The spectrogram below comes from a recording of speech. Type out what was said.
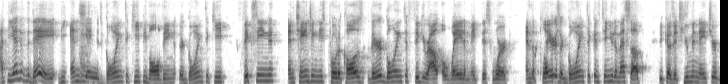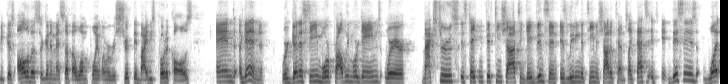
at the end of the day, the NBA is going to keep evolving. They're going to keep fixing and changing these protocols. They're going to figure out a way to make this work. And the players are going to continue to mess up because it's human nature, because all of us are going to mess up at one point when we're restricted by these protocols. And again, we're going to see more, probably more games where Max Strus is taking 15 shots and Gabe Vincent is leading the team in shot attempts. Like that's it, it. This is what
